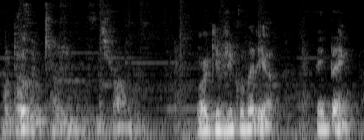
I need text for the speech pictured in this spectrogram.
What doesn't kill you makes you stronger. Or it gives you chlamydia. Same thing.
